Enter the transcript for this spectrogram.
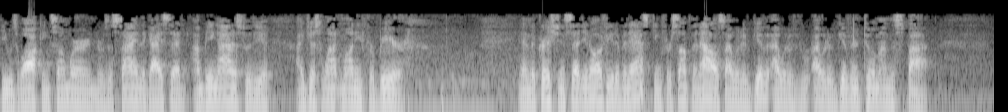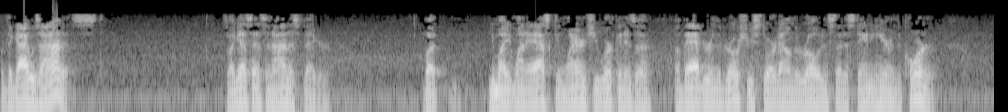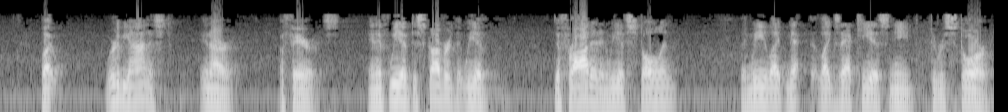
he was walking somewhere and there was a sign the guy said, I'm being honest with you, I just want money for beer. And the Christian said, you know, if he'd have been asking for something else, I would have given, I would have, I would have given it to him on the spot. But the guy was honest. So I guess that's an honest beggar. But you might want to ask him, why aren't you working as a, a bagger in the grocery store down the road instead of standing here in the corner? But we're to be honest in our affairs. And if we have discovered that we have defrauded and we have stolen, then we, like, like Zacchaeus, need to restore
